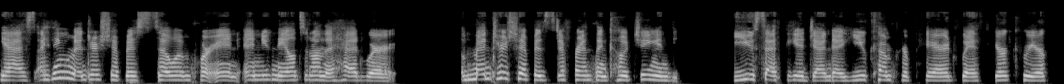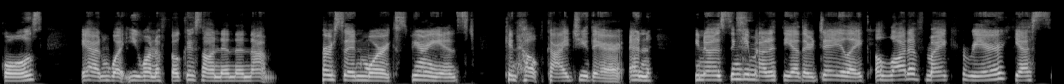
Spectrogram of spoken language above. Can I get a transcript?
Yes, I think mentorship is so important. And you nailed it on the head where mentorship is different than coaching and you set the agenda, you come prepared with your career goals and what you want to focus on. And then that person more experienced can help guide you there. And, you know, I was thinking about it the other day, like a lot of my career, yes,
